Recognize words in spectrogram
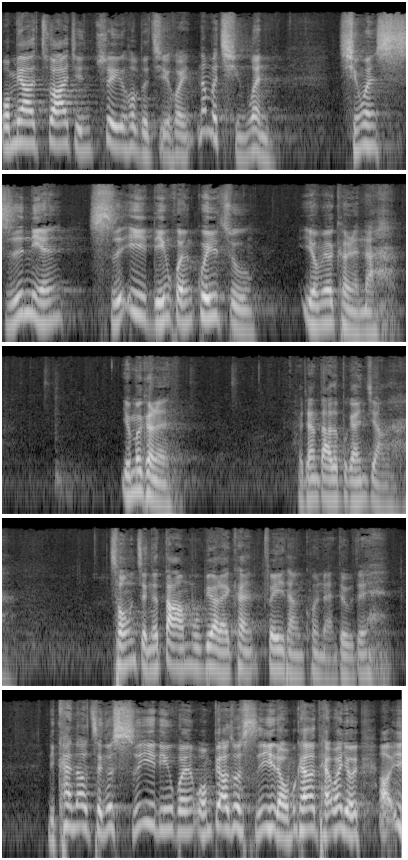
我们要抓紧最后的机会。那么，请问，请问十年十亿灵魂归主有没有可能呢？有没有可能？好像大家都不敢讲啊。从整个大目标来看，非常困难，对不对？你看到整个十亿灵魂，我们不要说十亿了，我们看到台湾有啊一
